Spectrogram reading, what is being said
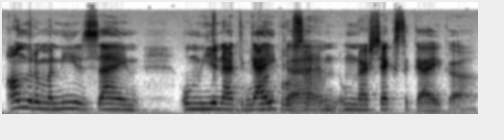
andere manieren zijn om hier naar te 100%. kijken. En om naar seks te kijken.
